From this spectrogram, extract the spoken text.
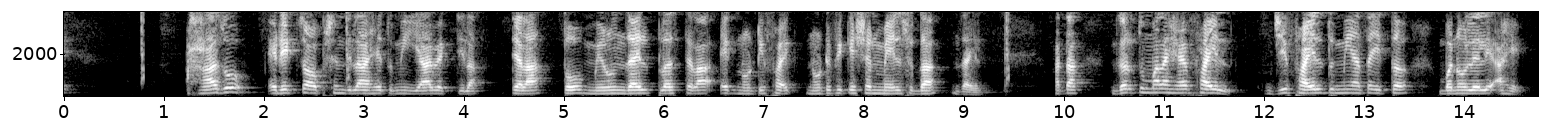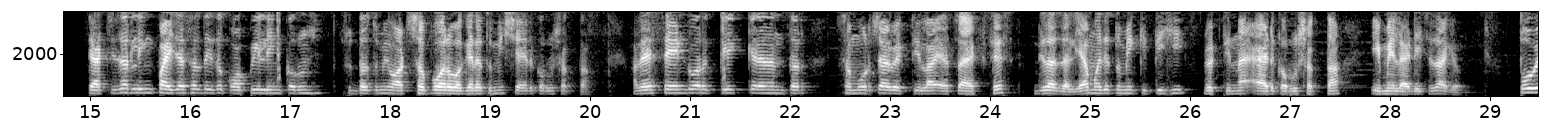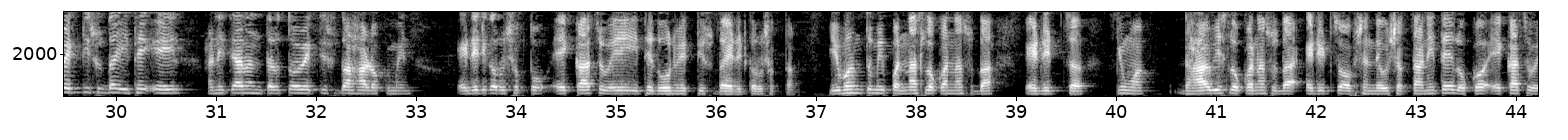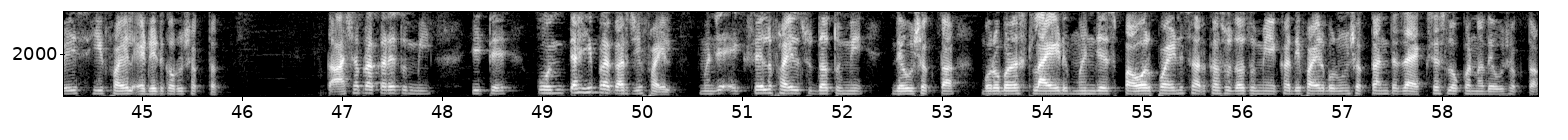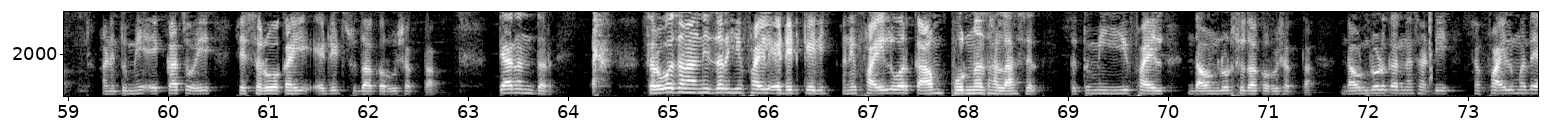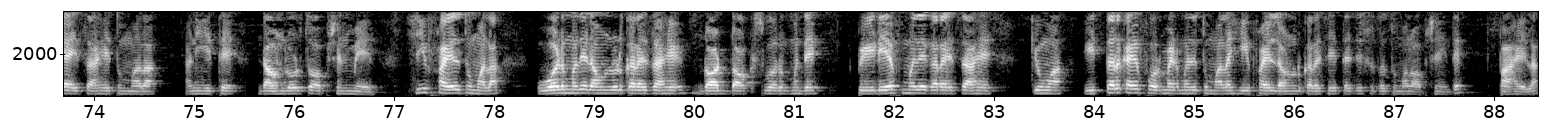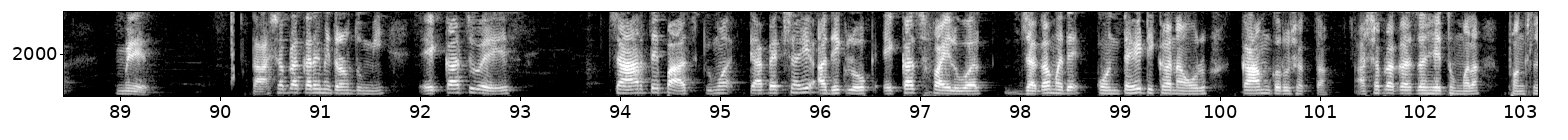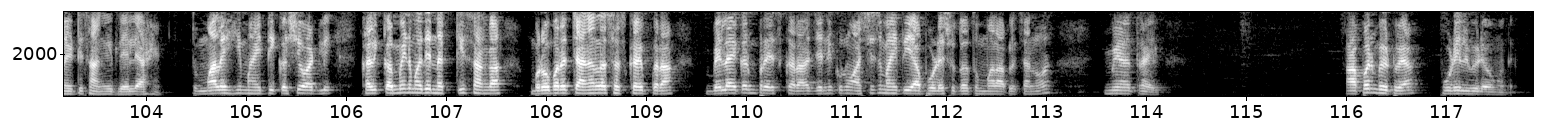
हा जो एडिटचा ऑप्शन दिला आहे तुम्ही या व्यक्तीला त्याला तो मिळून जाईल प्लस त्याला एक नोटिफाय नोटिफिकेशन मेल सुद्धा जाईल. आता जर तुम्हाला ह्या फाईल जी फाईल तुम्ही आता इथं बनवलेली आहे त्याची जर लिंक पाहिजे असेल तर इथं कॉपी लिंक करून सुद्धा तुम्ही व्हॉट्सअपवर वगैरे तुम्ही शेअर करू शकता. आता या सेंडवर क्लिक केल्यानंतर समोरच्या व्यक्तीला याचा ॲक्सेस दिला जाईल. यामध्ये तुम्ही कितीही व्यक्तींना ॲड करू शकता ईमेल आय डीच्या जागेवर. तो व्यक्तीसुद्धा इथे येईल आणि त्यानंतर तो व्यक्तीसुद्धा हा डॉक्युमेंट एडिट करू शकतो. एकाच वेळी इथे दोन व्यक्तीसुद्धा एडिट करू शकता. इव्हन तुम्ही पन्नास लोकांनासुद्धा एडिटचं किंवा दहा वीस लोकांनासुद्धा एडिटचं ऑप्शन देऊ शकता आणि ते लोक एकाच वेळीस ही फाईल एडिट करू शकतात. तर अशा प्रकारे तुम्ही इथे कोणत्याही प्रकारची फाईल म्हणजे एक्सेल फाईलसुद्धा तुम्ही देऊ शकता. बरोबर स्लाईड म्हणजेच पॉवर पॉईंट सुद्धा तुम्ही एखादी फाईल बनवू शकता आणि त्याचा ॲक्सेस लोकांना देऊ शकता. आणि तुम्ही एकाच वेळी हे सर्व काही एडिटसुद्धा करू शकता. त्यानंतर सर्वजणांनी जर ही फाईल एडिट केली आणि फाईलवर काम पूर्ण झालं असेल तर तुम्ही ही फाईल डाउनलोडसुद्धा करू शकता. डाउनलोड करण्यासाठी ह्या फाईलमध्ये यायचं आहे तुम्हाला आणि इथे डाउनलोडचं ऑप्शन मिळेल. ही फाईल तुम्हाला वर्डमध्ये डाउनलोड करायचं आहे डॉट डॉक्सवरमध्ये पी डी एफमध्ये करायचं आहे किंवा इतर काही फॉर्मॅटमध्ये तुम्हाला ही फाईल डाउनलोड करायची आहे त्याचेसुद्धा तुम्हाला ऑप्शन इथे पाहायला मिळेल. तर अशा प्रकारे मित्रांनो तुम्ही एकाच वेळेस चार ते पाच किंवा त्यापेक्षाही अधिक लोक एकाच फाईलवर जगामध्ये कोणत्याही ठिकाणावर काम करू शकता. अशा प्रकारचं हे तुम्हाला फंक्शनॅलिटी सांगितलेली आहे. तुम्हाला ही माहिती कशी वाटली? खाली कमेंटमध्ये नक्की सांगा. बरोबरच चॅनलला सबस्क्राईब करा. बेल आयकन प्रेस करा. जेणेकरून अशीच माहिती यापुढे सुद्धा तुम्हाला आपल्या चॅनलवर मिळत राहील. आपण भेटूया पुढील व्हिडिओमध्ये.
